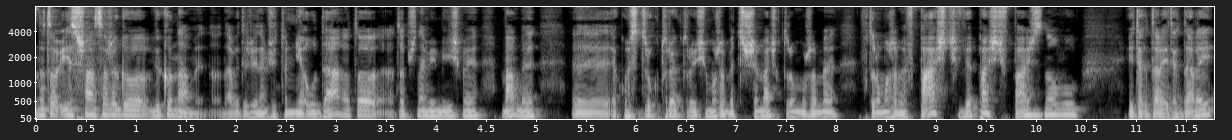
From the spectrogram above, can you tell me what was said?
no to jest szansa, że go wykonamy. No, nawet jeżeli nam się to nie uda, no to, no to przynajmniej mieliśmy, mamy y, jakąś strukturę, której się możemy trzymać, którą możemy, w którą możemy wpaść, wypaść, wpaść znowu i tak dalej, i tak dalej.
